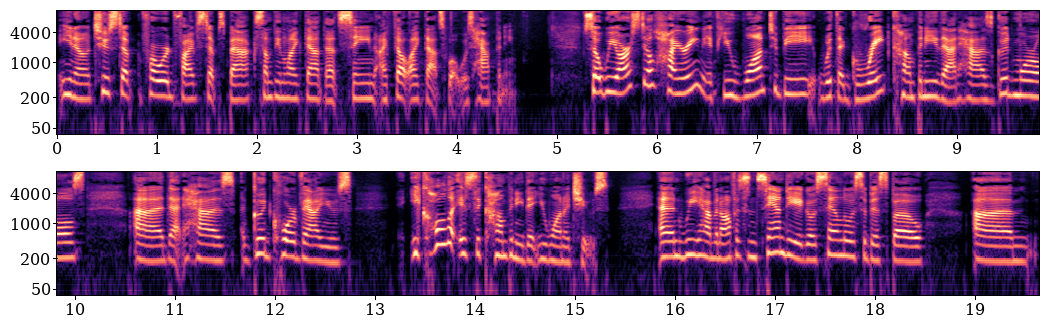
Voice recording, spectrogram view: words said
you know, two step forward, five steps back, something like that, that scene, I felt like that's what was happening. So we are still hiring. If you want to be with a great company that has good morals, uh, that has good core values, Ecola is the company that you want to choose. And we have an office in San Diego, San Luis Obispo, um,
